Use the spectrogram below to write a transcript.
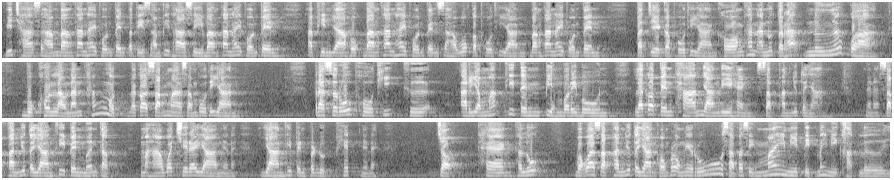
วิชาสามบางท่านให้ผลเป็นปฏิสัมพิทาสี่บางท่านให้ผลเป็นอภินยาหกบางท่านให้ผลเป็นสาวกโพธิญาณบางท่านให้ผลเป็น ปัจเจกโพธิญาณของท่านอนุตตรเหนือกว่าบุคคลเหล่านั้นทั้งหมด แล้วก็สัมมาสัมโพธิญาณตรัสรู้โพธิคืออริยมรรคที่เต็มเปี่ยมบริบูรณ์ แล้วก็เป็นฐานอย่างดีแห่งสัพพัญยุตยานนะนะสัพพัญยุตยานที่เป็นเหมือนกับมหาวชิรยานเนี่ยนะยานที่เป็นประดุดเพชรเนี่ยนะเจาะแทงทะลุ บอกว่าสัพพัญยุตยานของพระองค์เนี่ยรู้สรรพสิ่งไม่มีติดไม่มีขัดเลย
